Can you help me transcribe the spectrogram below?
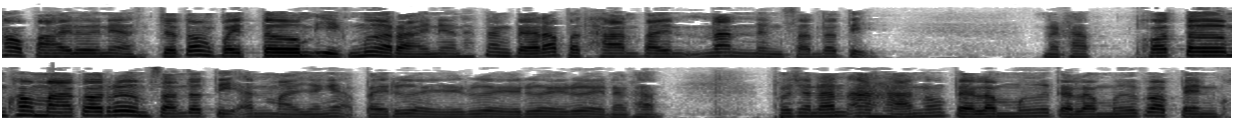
เข้าไปเลยเนี่ย จะต้องไปเติมอีกเมื่อไหร่เนี่ยตั้งแต่รับประทานไปนั่นหนึ่งสันตติ นะครับ พอเติมเข้ามาก็เริ่มสันตติอันใหม่อย่างเงี้ยไปเรื่อยเรื่อยเรื่อยเรื่อยนะครับ เพราะฉะนั้นอาหารของแต่ละมือ้อแต่ละมื้อก็เป็นโค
